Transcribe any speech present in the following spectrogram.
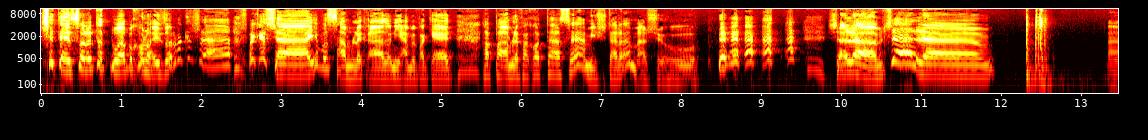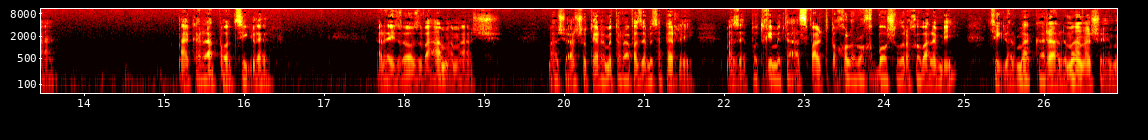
שתאסור את התנועה בכל האזור, בבקשה, בבקשה, יבושם לך, אדוני המפקד. הפעם לפחות תעשה המשטרה משהו. שלום, שלום. מה? מה קרה פה, ציגלר? הרי זו זוועה ממש. מה שהשוטר המטורף הזה מספר לי. מה זה, פותחים את האספלט בכל רוחבו של רחוב אלנבי? ציגלר, מה קרה, למען השם?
